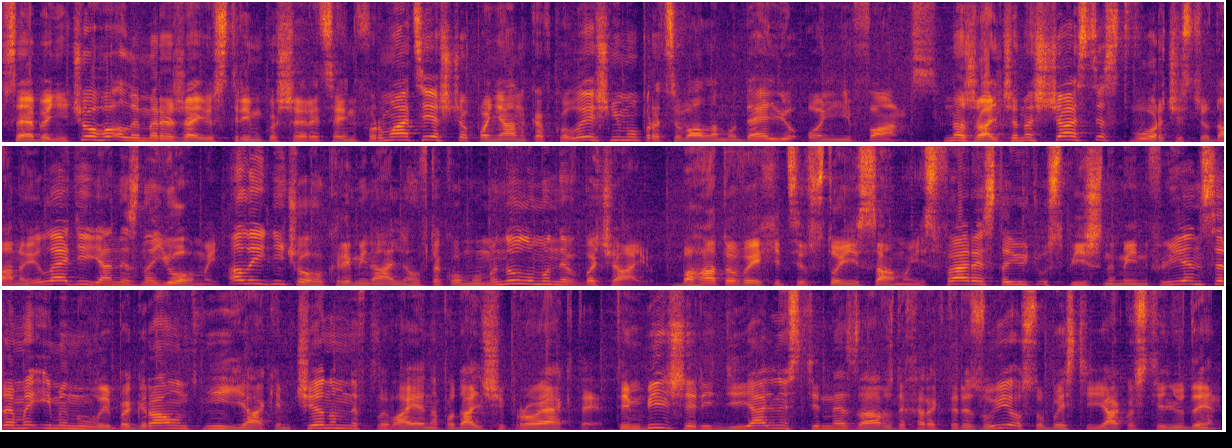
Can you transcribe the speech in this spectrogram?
В себе нічого, але мережею стрімко шириться інформація, що панянка в колишньому працювала моделлю OnlyFans. На жаль, чи на щастя, з творчістю даної леді я не знайомий, але й нічого кримінального в такому минулому не вбачаю. Багато вихідців з тої самої сфери стають успішними інфлюєнсерами, і минулий бекграунд ніяким чином не впливає на подальші проекти. Тим більше рід діяльності не завжди характеризує особисті якості людини.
